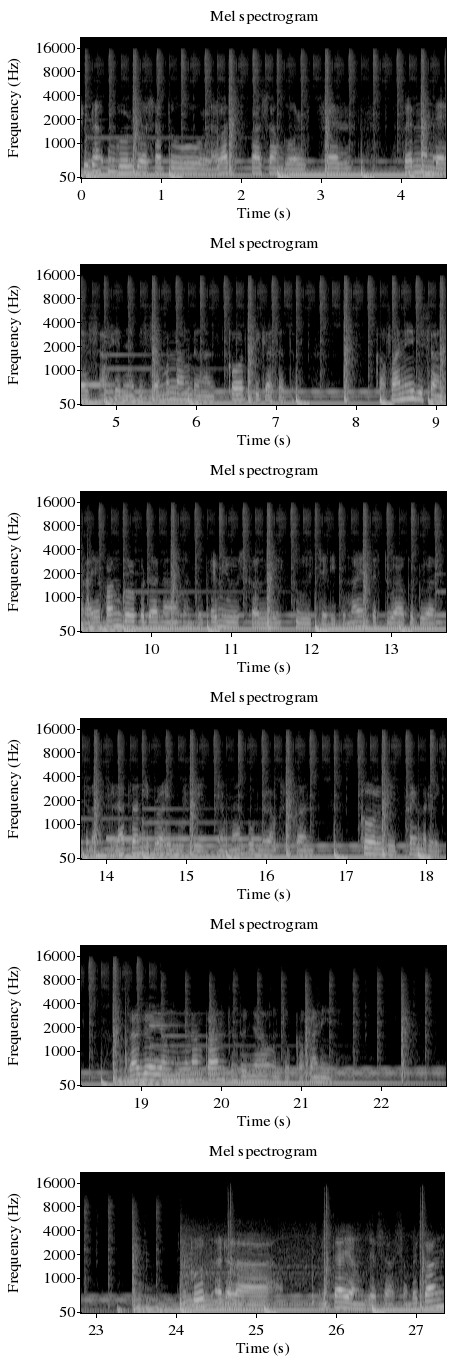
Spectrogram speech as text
sudah unggul 2-1 lewat pasang gol Fer Fernandes akhirnya bisa menang dengan skor 3-1. Cavani bisa merayakan gol perdana untuk MU sekaligus jadi pemain tertua kedua setelah Zlatan Ibrahimovic yang mampu melakukan gol di Premier League. Laga yang menyenangkan tentunya untuk Cavani. Berikut adalah berita yang bisa saya sampaikan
